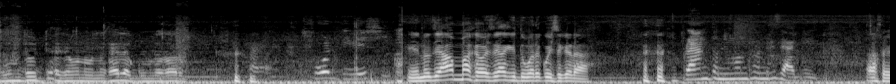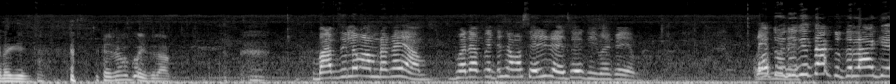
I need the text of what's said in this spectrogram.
ঘুম তো যেমন অন্য খাইলে ঘুম না ধর এনো যে আম্মা খাওয়াইছে কাকি তোমারে কইছে কেডা? প্রাণ তো নিমন্ত্রণ দিছে আগে। আছে নাকি? এসব কইছিলাম। ভাবছিলাম আমরা খাইয়াম। ঘরে কইতেছে আমার শরীর রয়েছে কি ভাই খাইয়াম। ও দিদি থাকতো তো লাগে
